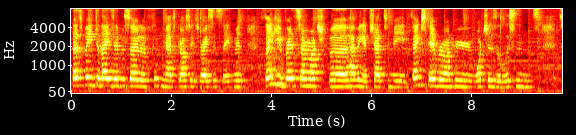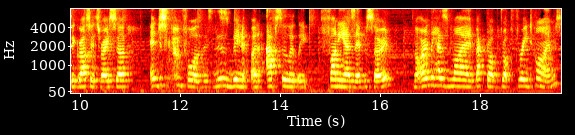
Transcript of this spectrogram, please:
that's been today's episode of Filippin Mad's Grassroots Races segment. Thank you, Brett, so much for having a chat to me. Thanks to everyone who watches and listens to Grassroots Racer. And just before this, this has been an absolutely funny as episode. Not only has my backdrop dropped three times,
